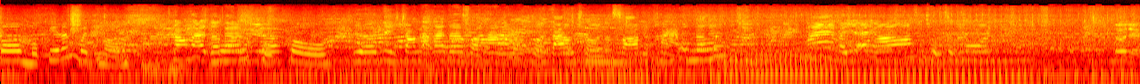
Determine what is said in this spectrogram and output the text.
cô một kia rất mệt mỏi. Trong ai đó đang khổ cổ, giờ này trong đã ai có vào hàng nó tao chờ nó so với khả năng ai mà vậy nó chủ chụp môn đâu đấy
